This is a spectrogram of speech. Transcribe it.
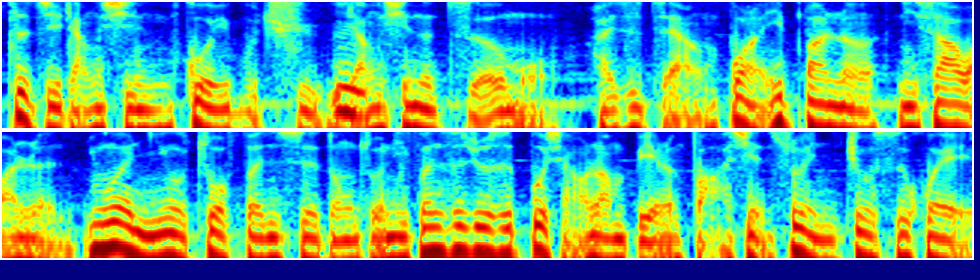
自己良心过意不去，良心的折磨、嗯、还是怎样？不然一般呢，你杀完人，因为你有做分尸的动作，你分尸就是不想要让别人发现，所以你就是会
